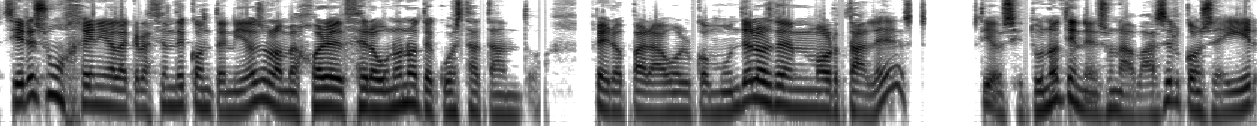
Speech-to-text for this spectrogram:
si eres un genio a la creación de contenidos, a lo mejor el 0-1 no te cuesta tanto. Pero para el común de los mortales, tío, si tú no tienes una base, el conseguir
